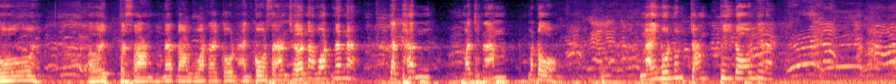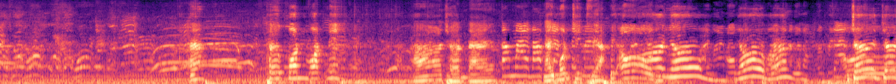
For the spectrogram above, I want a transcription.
អូយហើយប្រសងណែដល់វត្តហើយកូនអញកសាងច្រើនណាស់វត្តហ្នឹងណាកឋិនមួយឆ្នាំម្ដងថ្ងៃមុនហ្នឹងចង់ពីរដងទៀតណាហ៎ធ្វើបុណ្យវត្តនេះអើច្រើនដែរតោះម៉ែដល់ថ្ងៃមុនជីកស្រះពីអូអូញោមញោមហ៎ជើញជើញ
